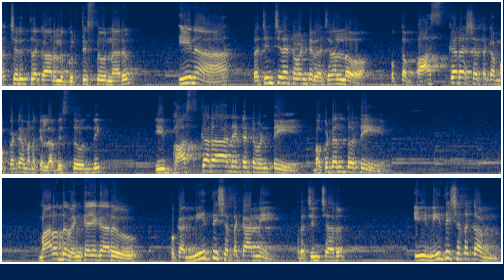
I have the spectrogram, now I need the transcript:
చరిత్రకారులు గుర్తిస్తూ ఉన్నారు. ఈయన రచించినటువంటి రచనల్లో ఒక భాస్కర శతకం ఒక్కటే మనకి లభిస్తూ ఉంది. ఈ భాస్కర అనేటటువంటి బకుటంతో మారద వెంకయ్య గారు ఒక నీతి శతకాన్ని రచించారు. ఈ నీతి శతకం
